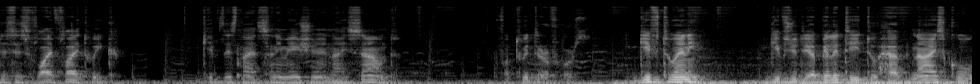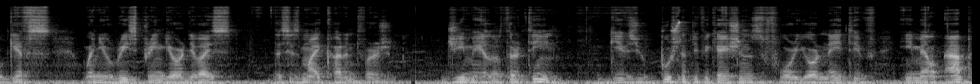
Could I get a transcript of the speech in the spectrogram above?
This is Fly Fly Tweak. Gives this nice animation a nice sound. For Twitter, of course. GIF to any gives you the ability to have nice cool GIFs when you respring your device. This is my current version. Gmailer 13 gives you push notifications for your native email app,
